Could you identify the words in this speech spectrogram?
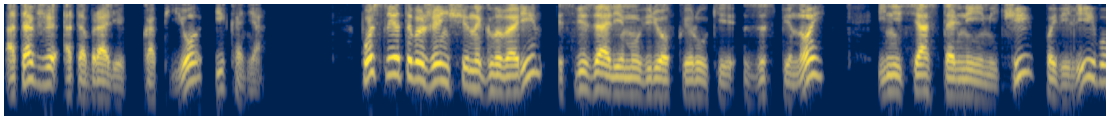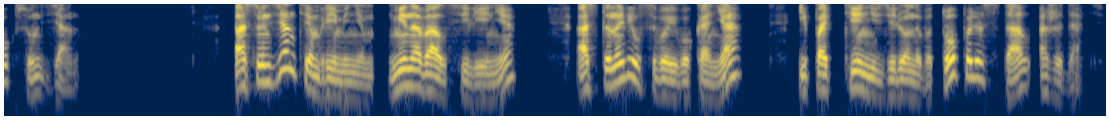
а также отобрали копье и коня. После этого женщины-главари связали ему веревкой руки за спиной и, неся стальные мечи, повели его к Сунцзяну. А Сунцзян тем временем миновал селение, остановил своего коня и под тенью зеленого тополя стал ожидать.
